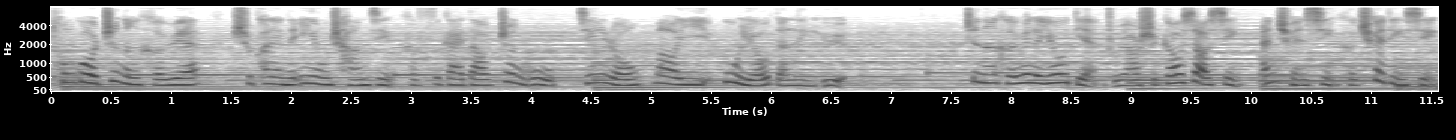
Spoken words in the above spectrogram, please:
通过智能合约，区块链的应用场景可覆盖到政务、金融、贸易、物流等领域。智能合约的优点主要是高效性、安全性和确定性。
